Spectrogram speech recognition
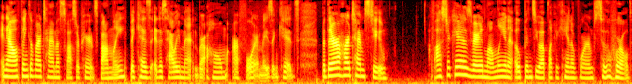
And I'll think of our time as foster parents fondly because it is how we met and brought home our four amazing kids. But there are hard times too. Foster care is very lonely and it opens you up like a can of worms to the world.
